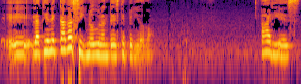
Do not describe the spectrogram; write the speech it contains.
eh, la tiene cada signo durante este periodo. Aries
